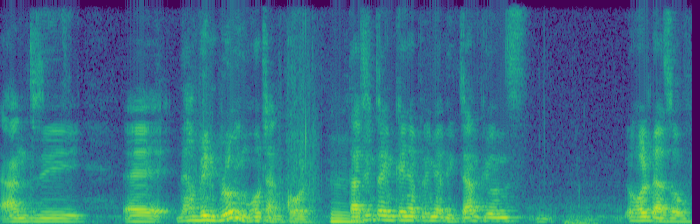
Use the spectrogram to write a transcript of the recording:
and uh, uh, they have been blowing hot and cold. Mm. 13-time Kenya Premier League champions, holders of,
